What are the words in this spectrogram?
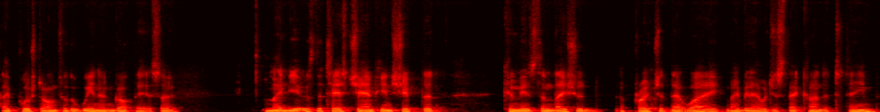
they pushed on for the win and got there. So maybe it was the Test Championship that convinced them they should approach it that way. Maybe they were just that kind of team.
